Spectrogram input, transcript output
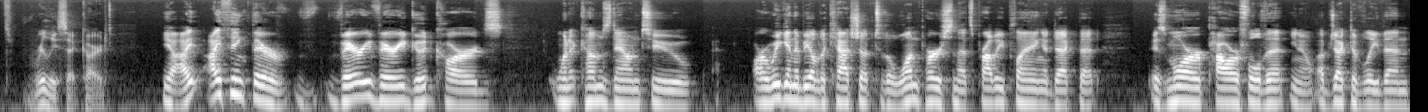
It's really sick card. Yeah, I I think they're very very good cards when it comes down to are we going to be able to catch up to the one person that's probably playing a deck that is more powerful than, you know, objectively than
